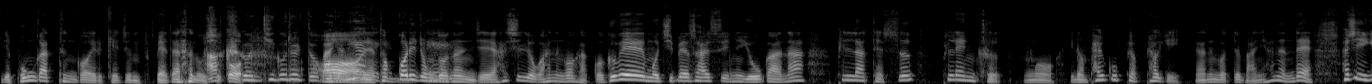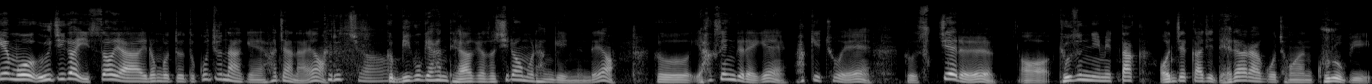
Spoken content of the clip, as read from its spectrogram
이제 봉 같은 거 이렇게 좀 매달아 놓으시고 아, 그건 기구를 또 마련해야 어, 네, 턱걸이 정도는 예. 이제 하시려고 하는 것 같고 그 외에 뭐 집에서 할 수 있는 요가나 필라테스 플랭크 뭐 이런 팔굽혀펴기라는 것들 많이 하는데 사실 이게 뭐 의지가 있어야 이런 것들도 꾸준하게 하잖아요. 그렇죠. 그 미국의 한 대학에서 실험을 한 게 있는데요. 그 학생들에게 학기 초에 그 숙제를 어 교수님이 딱 언제까지 내라라고 정한 그룹이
